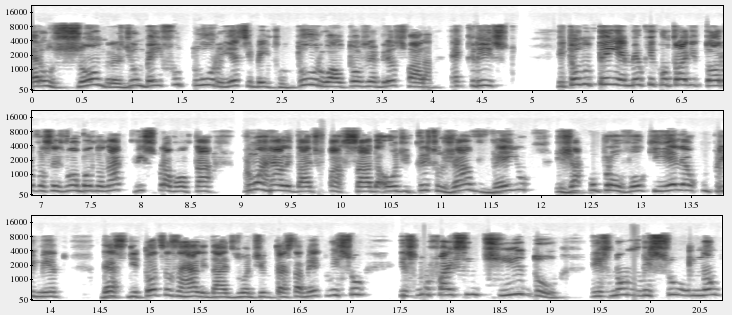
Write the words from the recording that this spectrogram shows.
eram sombras de um bem futuro, e esse bem futuro, o autor dos Hebreus fala, é Cristo. Então não tem, é meio que contraditório. Vocês vão abandonar Cristo para voltar para uma realidade passada onde Cristo já veio e já comprovou que ele é o cumprimento desse, de todas as realidades do Antigo Testamento. Isso, isso não faz sentido. Isso não, isso não,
